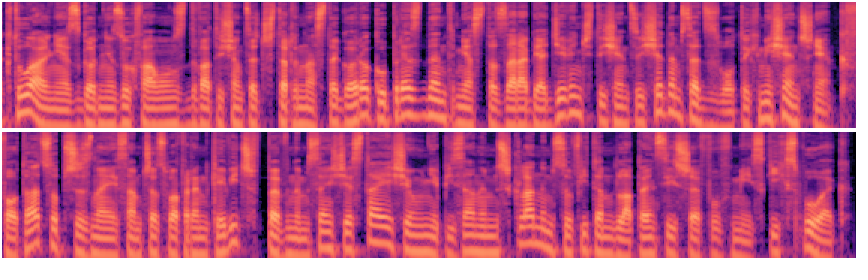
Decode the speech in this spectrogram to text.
Aktualnie, zgodnie z uchwałą z 2014 roku, prezydent miasta zarabia 9700 zł miesięcznie. Kwota, co przyznaje sam Czesław Renkiewicz, w pewnym sensie staje się niepisanym szklanym sufitem dla pensji szefów miejskich spółek.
